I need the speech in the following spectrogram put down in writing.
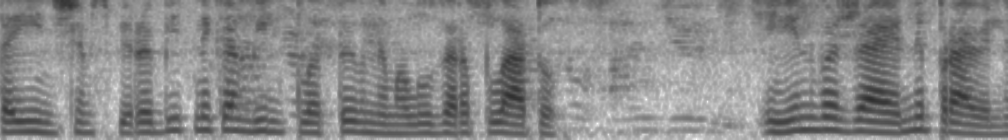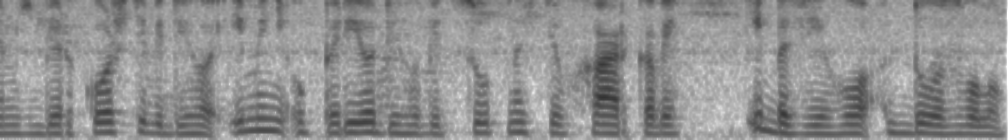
та іншим співробітникам він платив немалу зарплату. І він вважає неправильним збір коштів від його імені у період його відсутності в Харкові і без його дозволу.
